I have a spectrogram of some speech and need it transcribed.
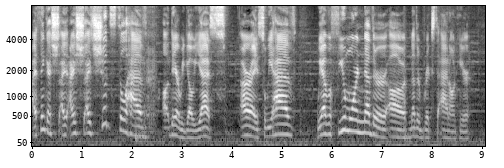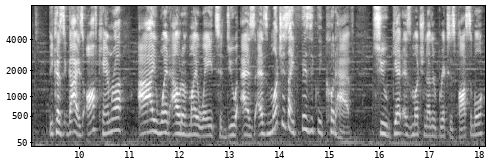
I think I, sh I, I, sh I should still have, uh, there we go, yes. Alright, so we have, we have a few more nether, uh, nether bricks to add on here. Because guys, off camera, I went out of my way to do as, as much as I physically could have to get as much nether bricks as possible.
